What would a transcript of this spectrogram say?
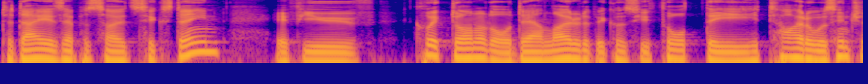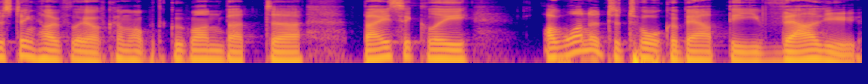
today is episode 16. If you've clicked on it or downloaded it because you thought the title was interesting, hopefully I've come up with a good one, but uh, basically I wanted to talk about the value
